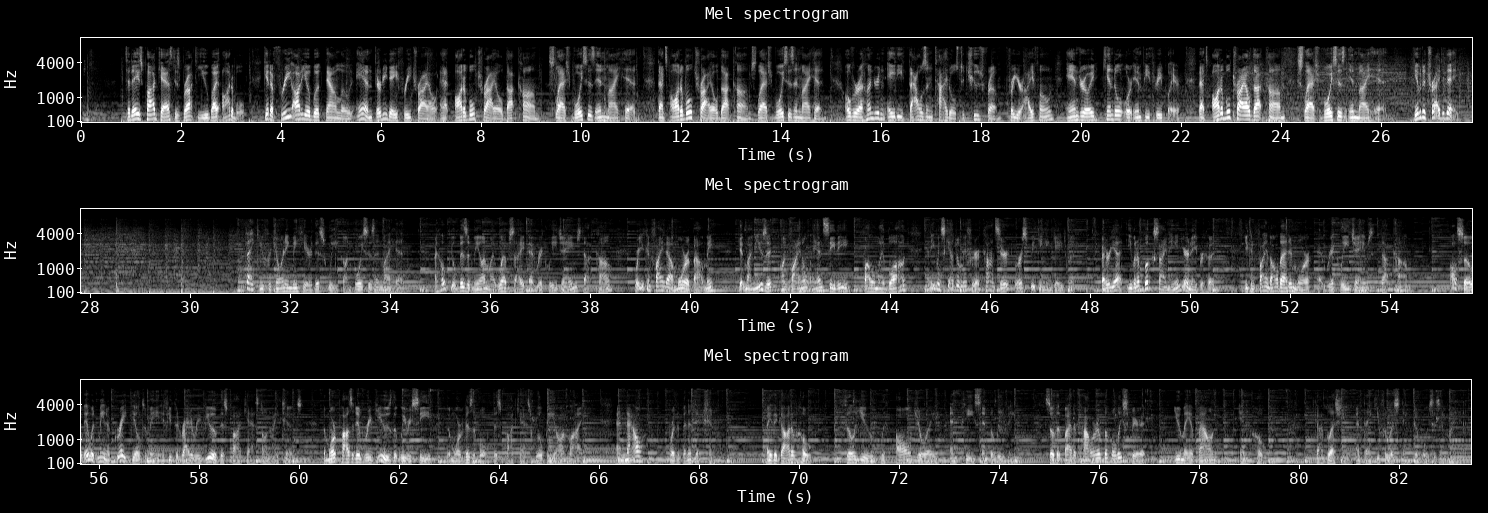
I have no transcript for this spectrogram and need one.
Thank you. Today's podcast is brought to you by Audible. Get a free audiobook download and 30-day free trial at audibletrial.com slash voices in my head. That's audibletrial.com slash voices in my head over 180,000 titles to choose from for your iPhone, Android, Kindle, or MP3 player. That's audibletrial.com slash voices in my head. Give it a try today. Thank you for joining me here this week on Voices in My Head. I hope you'll visit me on my website at rickleejames.com where you can find out more about me, get my music on vinyl and CD, follow my blog, and even schedule me for a concert or a speaking engagement. Better yet, even a book signing in your neighborhood. You can find all that and more at rickleejames.com. Also, it would mean a great deal to me if you could write a review of this podcast on iTunes. The more positive reviews that we receive, the more visible this podcast will be online. And now for the benediction. May the God of hope fill you with all joy and peace in believing so that by the power of the Holy Spirit you may abound in hope. God bless you, and thank you for listening to Voices in My Head.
